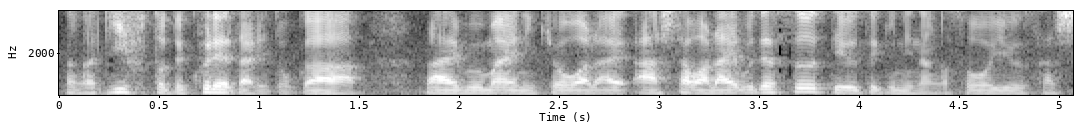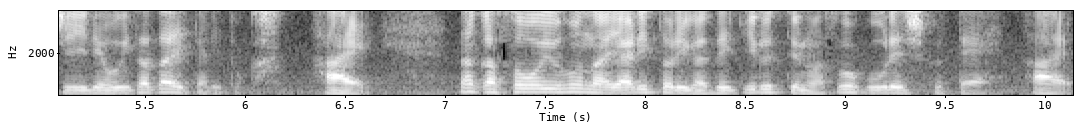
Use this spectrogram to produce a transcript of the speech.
なんかギフトでくれたりとかライブ前に今日はライ明日はライブですっていう時になんかそういう差し入れをいただいたりとか。はい。なんかそういう風なやり取りができるっていうのはすごく嬉しくて。はい、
